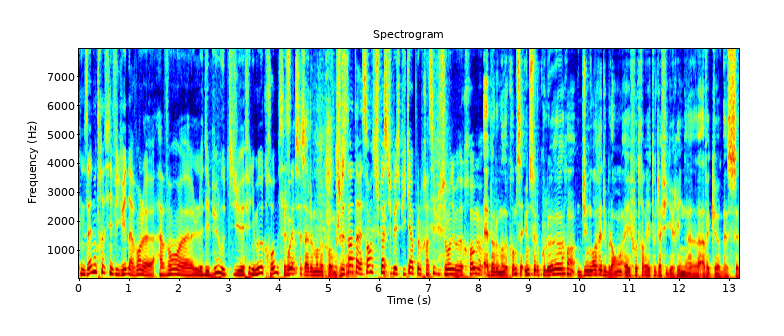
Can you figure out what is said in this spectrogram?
tu nous avais montré aussi une figurine avant le, avant, euh, le début où tu as fait du monochrome, c'est Oui, ça c'est ça, le monochrome. Je trouve ça intéressant. Je sais pas si tu peux expliquer un peu le principe justement du monochrome. Eh ben, le monochrome, c'est une seule couleur, du noir et du blanc, et il faut travailler toute la figurine euh, avec euh, ben, ces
